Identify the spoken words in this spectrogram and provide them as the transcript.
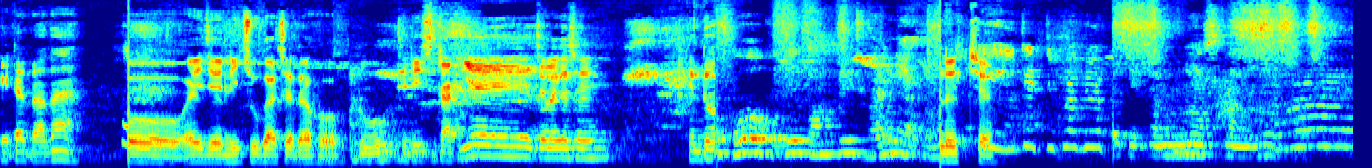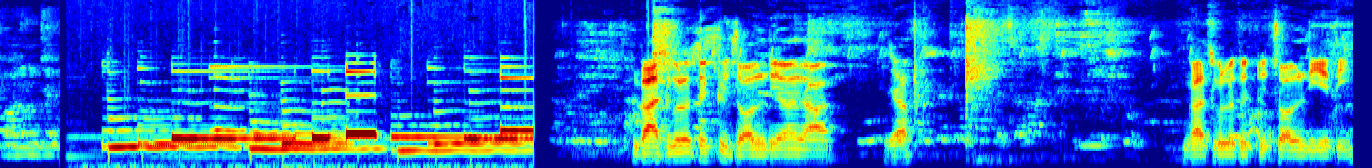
এটা দাদা। ও এই যে লিচু গাছে দেখো। টু থ্রি স্টার্ট ইয়ে চলে গেছে। কিন্তু দিচ্ছে গাছগুলোতে একটু জল দেওয়া যা- যাক। গাছগুলোতে একটু জল দিয়ে দিই।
